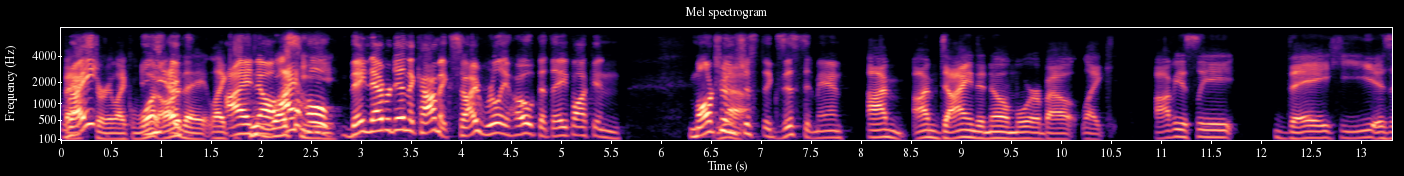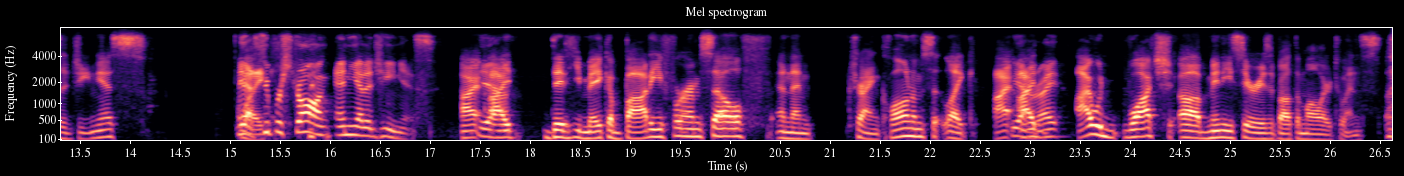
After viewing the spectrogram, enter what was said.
Right? backstory. Like, what Yeah, are they? Like, I know. I he? hope they never did in the comics, so I really hope that they fucking Mauler twins Yeah. just existed, man. I'm I'm dying to know more about like. Obviously, they he is a genius. Yeah, Like, super strong and yet a genius. I yeah. I did he make a body for himself and then try and clone himself? Like, I Yeah, I right. I would watch a mini series about the Mauler twins.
